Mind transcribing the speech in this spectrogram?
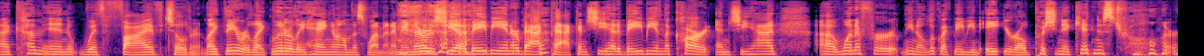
uh, come in with five children. Like they were like literally hanging on this woman. I mean, there was she had a baby in her backpack, and she had a baby in the cart, and she had uh, one of her, you know, looked like maybe an eight year old pushing a kid in a stroller.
